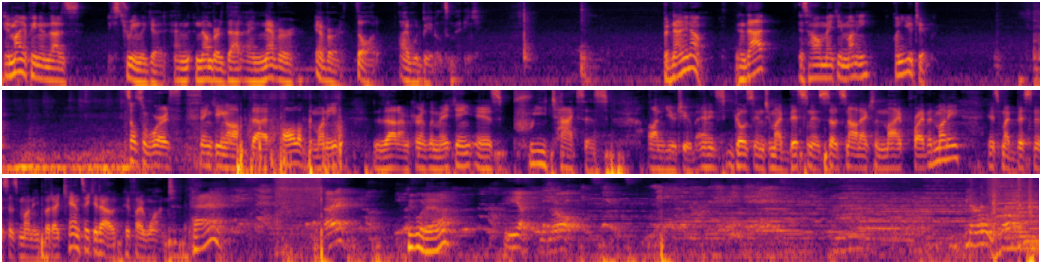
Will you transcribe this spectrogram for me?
In my opinion, that is extremely good and a number that I never ever thought I would be able to make. But now you know. And that is how I'm making money on YouTube. It's also worth thinking of that all of the money that I'm currently making is pre-taxes on YouTube and it goes into my business. So it's not actually my private money, it's my business's money, but I can take it out if I want. Hej! Hej! Hur går det? Kanonbra.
